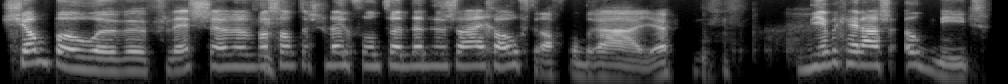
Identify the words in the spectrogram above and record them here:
shampoo uh, fles, uh, wat altijd zo leuk vond, dat hij zijn eigen hoofd eraf kon draaien. Die heb ik helaas ook niet.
